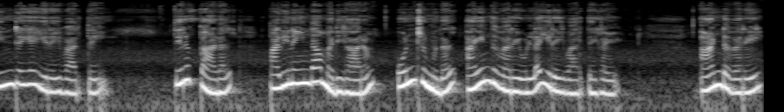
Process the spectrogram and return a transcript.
இன்றைய இறைவார்த்தை. திருப்பாடல் பதினைந்தாம் அதிகாரம் ஒன்று முதல் ஐந்து வரை உள்ள இறைவார்த்தைகள். ஆண்டவரே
